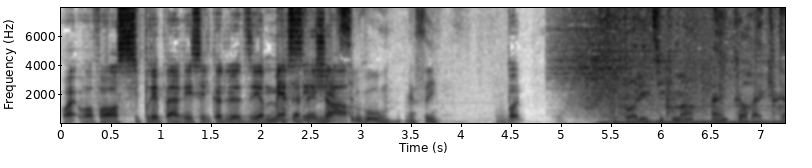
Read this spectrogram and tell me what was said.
Ouais, va falloir s'y préparer, c'est le cas de le dire. Tout à Merci, fait. Richard. Merci beaucoup. Merci. Bonne. Politiquement incorrect.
